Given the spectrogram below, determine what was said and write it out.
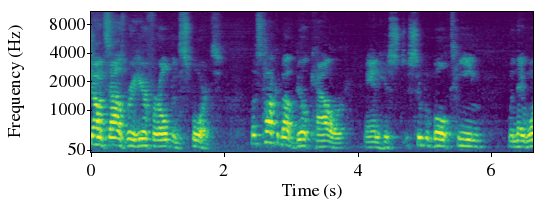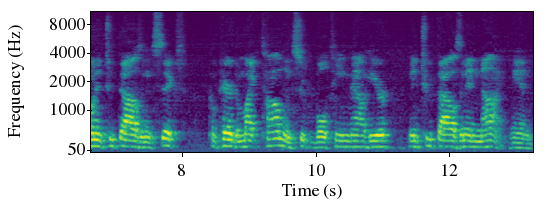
Sean Salisbury here for Open Sports. Let's talk about Bill Cowher and his Super Bowl team when they won in 2006 compared to Mike Tomlin's Super Bowl team now here in 2009. And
